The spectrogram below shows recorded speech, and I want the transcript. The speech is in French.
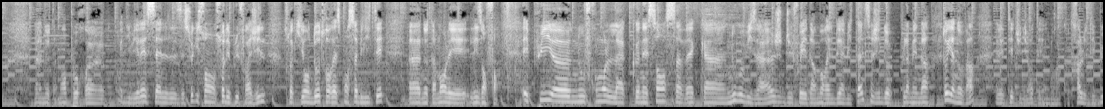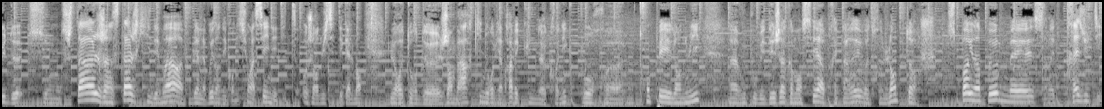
euh, notamment pour euh, libérer celles et ceux qui sont soit les plus fragiles, soit qui ont d'autres responsabilités, euh, notamment les, enfants. Et puis nous ferons la connaissance avec un nouveau visage du foyer d'Armor LB Habitat. Il s'agit de Plamena Toyanova. Elle est étudiante et elle nous racontera le début de son stage, un stage qui démarre, il faut bien l'avouer, dans des conditions assez inédites. Aujourd'hui, c'est également le retour de Jean-Marc qui nous reviendra avec une chronique pour euh, tromper l'ennui. Euh, vous pouvez déjà commencer à préparer votre lampe torche. Spoil un peu, mais ça va être très utile.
